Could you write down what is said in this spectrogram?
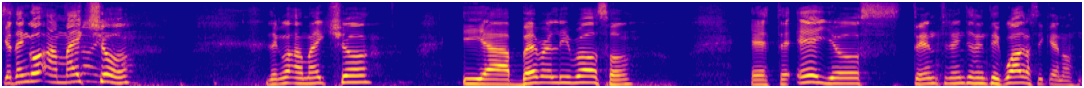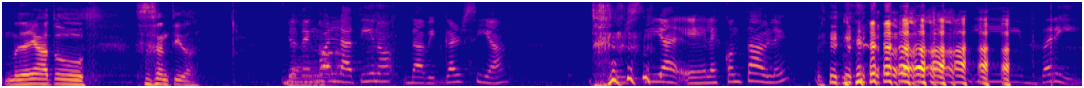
Yo tengo a Mike Shaw. Tengo a Mike Shaw y a Beverly Russell. Este, ellos tienen 30 y 34, así que no, no llegan a tu 62. Yo Ya, tengo al latino David García. García, él es contable. y Buddy.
